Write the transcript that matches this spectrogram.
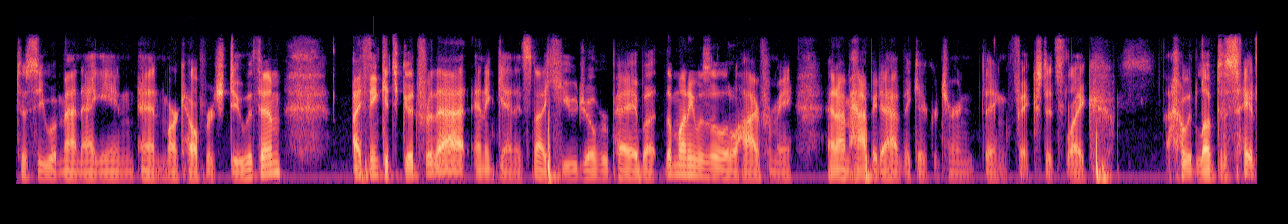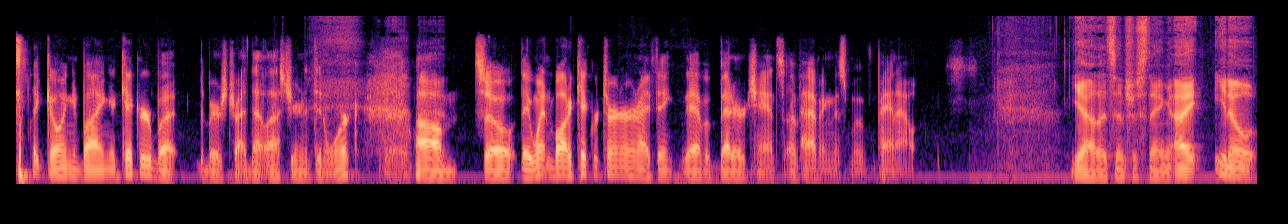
to see what Matt Nagy and, and Mark Helfrich do with him. I think it's good for that. And again, it's not a huge overpay, but the money was a little high for me. And I'm happy to have the kick return thing fixed. It's like, I would love to say it's like going and buying a kicker, but the Bears tried that last year and it didn't work. Um, so they went and bought a kick returner, and I think they have a better chance of having this move pan out. Yeah, that's interesting. I, you know,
